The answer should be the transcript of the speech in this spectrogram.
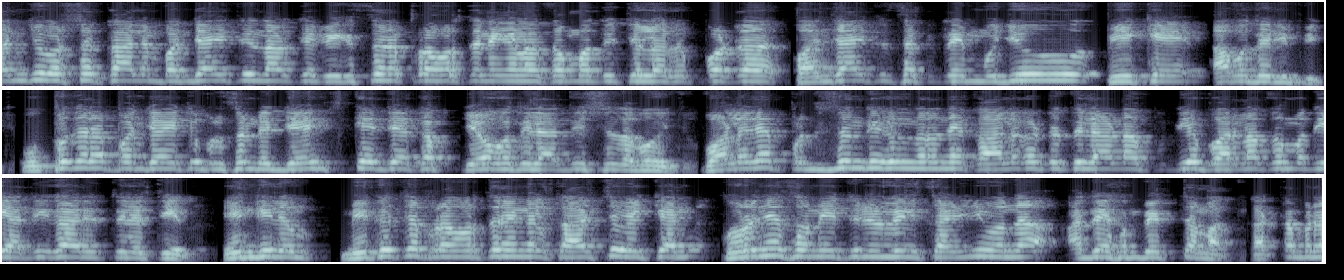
അഞ്ചു വർഷക്കാലം പഞ്ചായത്തിൽ നടത്തിയ വികസന പ്രവർത്തനങ്ങളെ സംബന്ധിച്ചുള്ള report panchayat secretary Mujeeb P K അവതരിപ്പിച്ചു. Upputhara panchayat president James K Jacob യോഗത്തിൽ അധ്യക്ഷത വഹിച്ചു. വളരെ പ്രതിസന്ധികൾ നിറഞ്ഞ കാലഘട്ടത്തിലാണ് പുതിയ ഭരണസമിതി അധികാരത്തിലെത്തിയത്. എങ്കിലും മികച്ച പ്രവർത്തനങ്ങൾ കാഴ്ചവെക്കാൻ കുറഞ്ഞ സമയത്തിനുള്ളിൽ കഴിഞ്ഞുവെന്ന് അദ്ദേഹം വ്യക്തമാക്കി. Kattappana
